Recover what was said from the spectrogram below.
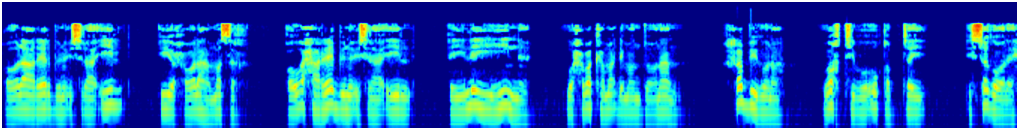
xoolaha reer binu israa'iil iyo xoolaha masar oo waxaa reer binu israa'iil ay leeyihiinna waxba kama dhiman doonaan. Rabbiguna wakhti buu u qabtay isagoo leh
